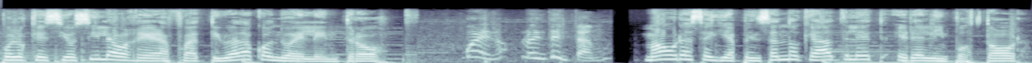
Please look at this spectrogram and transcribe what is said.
por lo que sí o sí la barrera fue activada cuando él entró. Bueno, lo intentamos. Maura seguía pensando que Atlet era el impostor,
